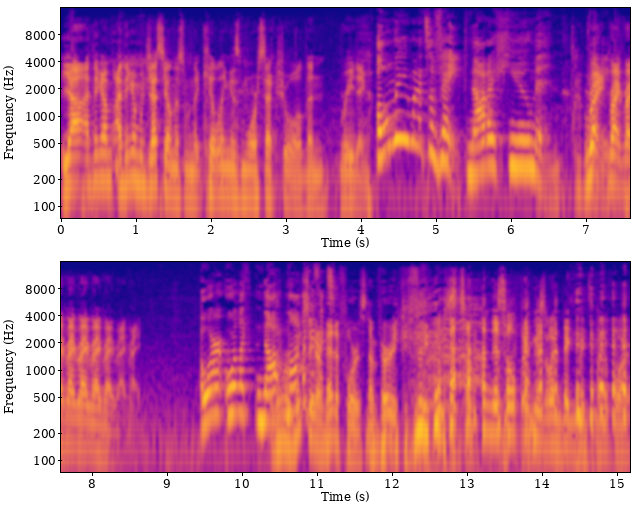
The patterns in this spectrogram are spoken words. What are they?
Yeah, I think I'm. I think I'm with Jesse on this one. That killing is more sexual than reading. Only when it's a vape, not a human. Right, vape. right, right, right, right, right, right, right, right. Or or like not Then we're not mixing if our it's, metaphors, and I'm very confused. On this whole thing is one big mixed metaphor.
